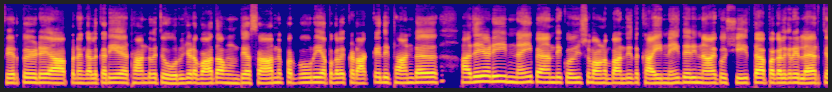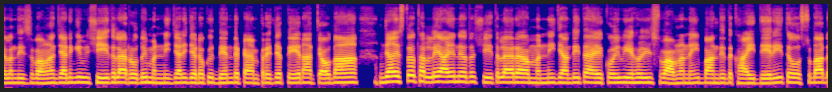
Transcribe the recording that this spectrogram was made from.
ਫਿਰ ਤੋਂ ਜਿਹੜੇ ਆਪਣੇ ਗੱਲ ਕਰੀਏ ਠੰਡ ਵਿੱਚ ਹੋਰ ਜਿਹੜਾ ਵਾਧਾ ਹੁੰਦੇ ਆ ਸਾਰ ਨੇ ਪਰ ਪੂਰੀ ਆਪਾਂ ਕੜਾਕੇ ਦੀ ਠੰਡ ਹਜੇ ਜਿਹੜੀ ਨਹੀਂ ਪੈਣ ਦੀ ਕੋਈ ਸੰਭਾਵਨਾ ਬਣਦੀ ਦਿਖਾਈ ਨਹੀਂ ਦੇ ਰਹੀ ਨਾ ਕੋਈ ਸ਼ੀਤ ਆਪਾਂ ਗੱਲ ਕਰੀਏ ਲਹਿਰ ਚੱਲਣ ਦੀ ਸੰਭਾਵਨਾ ਯਾਨੀ ਕਿ ਸ਼ੀਤ ਲਹਿਰ ਉਦੋਂ ਹੀ ਮੰਨੀ ਜਾ ਰਹੀ ਜਦੋਂ ਕੋਈ ਦਿਨ ਦੇ ਟੈਂਪਰੇਚਰ 13 14 ਜਾਂ ਇਸ ਤੋਂ ਥੱਲੇ ਆ ਜਾਂਦੇ ਉਦੋਂ ਸ਼ੀਤ ਲਹਿਰ ਮੰਨੀ ਜਾਂਦੀ ਤਾਂ ਇਹ ਕੋਈ ਵੀ ਇਹੋ ਜਿਹੀ ਸੰਭਾਵਨਾ ਨਹੀਂ ਬਣਦੀ ਦਿਖਾਈ ਦੇ ਰਹੀ ਤੇ ਉਸ ਤੋਂ ਬਾਅਦ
